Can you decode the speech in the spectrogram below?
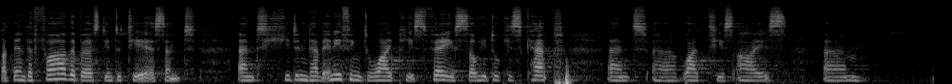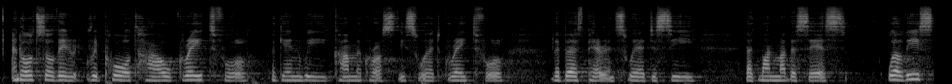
but then the father burst into tears and, and he didn't have anything to wipe his face, so he took his cap and uh, wiped his eyes. Um, and also they report how grateful, again we come across this word grateful, the birth parents were to see that one mother says, well, these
